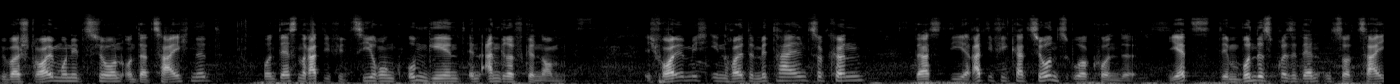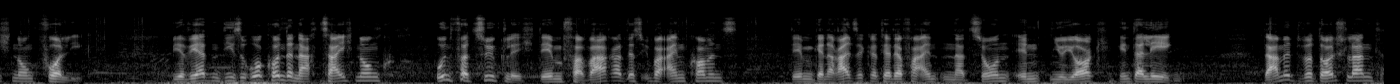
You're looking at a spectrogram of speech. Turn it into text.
über Streumunition unterzeichnet und dessen Ratifizierung umgehend in Angriff genommen. Ich freue mich, Ihnen heute mitteilen zu können, dass die Ratifikationsurkunde jetzt dem Bundespräsidenten zur Zeichnung vorliegt. Wir werden diese Urkunde nach Zeichnung unverzüglich dem Verwahrer des Übereinkommens, dem Generalsekretär der Vereinten Nationen in New York, hinterlegen. Damit wird Deutschland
